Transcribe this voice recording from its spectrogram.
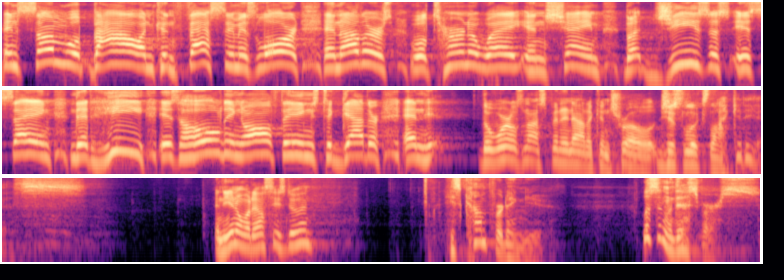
And some will bow and confess him as Lord, and others will turn away in shame. But Jesus is saying that he is holding all things together and the world's not spinning out of control. It just looks like it is. And you know what else he's doing? He's comforting you. Listen to this verse.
